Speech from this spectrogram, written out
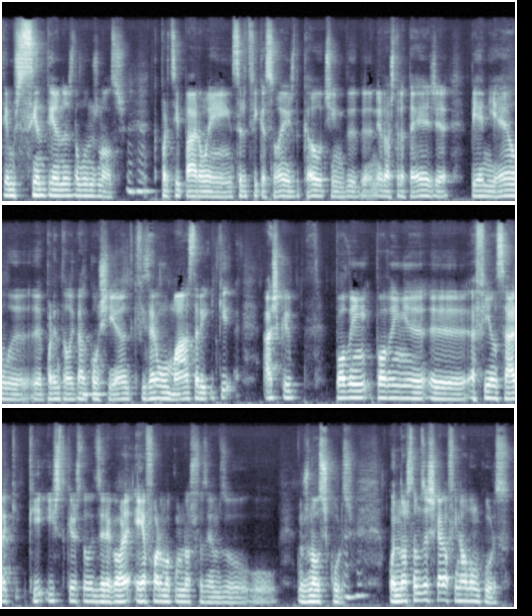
temos centenas de alunos nossos que participaram em certificações de coaching, de, de neuroestratégia, PNL, eh, parentalidade consciente, que fizeram o master e que acho que podem, podem eh, eh, afiançar que, que isto que eu estou a dizer agora é a forma como nós fazemos o, o- nos nossos cursos. Quando nós estamos a chegar ao final de um curso,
